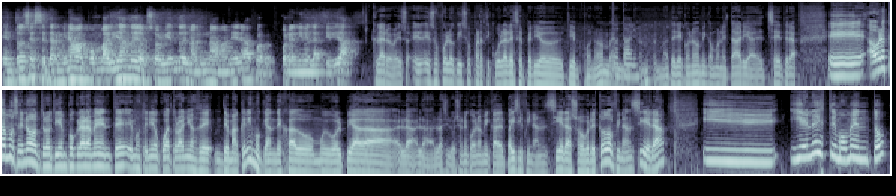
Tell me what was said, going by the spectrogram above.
Entonces se terminaba convalidando y absorbiendo de alguna manera por, por el nivel de actividad. Claro, eso, e, eso fue lo que hizo particular ese periodo de tiempo, ¿no? En, en, materia económica, monetaria, etcétera. Eh, ahora estamos en otro tiempo, claramente. Hemos tenido cuatro años de, macrismo que han dejado muy golpeada la, la, situación económica del país y financiera, sobre todo financiera. Y, y en este momento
